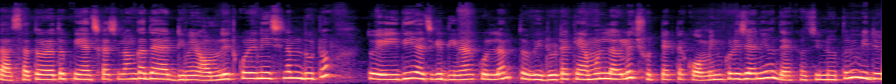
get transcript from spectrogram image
তার সাথে ওরা তো পেঁয়াজ, কাঁচা লঙ্কা দেয়, আর ডিমের অমলেট করে নিয়েছিলাম দুটো। তো এই দিয়ে আজকে ডিনার করলাম। তো ভিডিওটা কেমন লাগল, ছোট্ট একটা কমেন্ট করে জানিও। দেখা হচ্ছে নতুন ভিডিও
